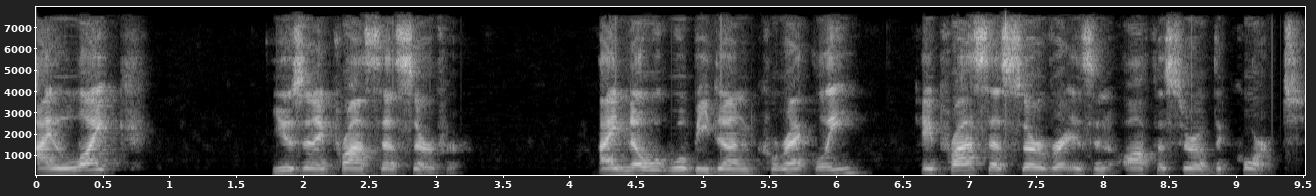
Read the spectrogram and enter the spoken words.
I like using a process server. I know it will be done correctly. A process server is an officer of the court.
